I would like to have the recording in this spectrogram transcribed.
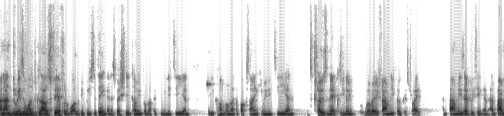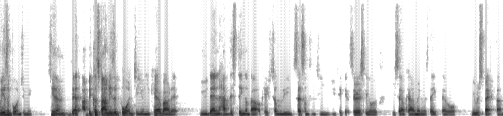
and, and the reason was because i was fearful of what other people used to think and especially coming from like a community and you come from like a pakistani community and it's close knit because you know we're very family focused right? And family is everything and, and family is important to me. So Yeah. then because family is important to you and you care about it you then have this thing about okay if somebody says something to you you take it seriously or you say okay i made a mistake there or you respect them.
